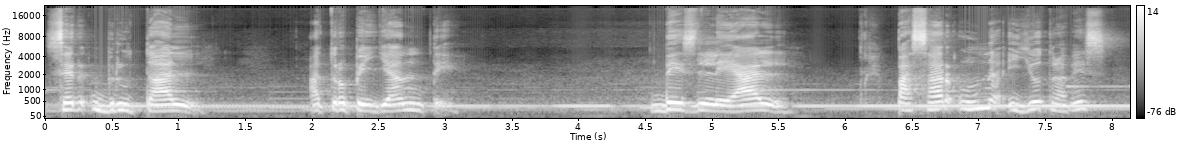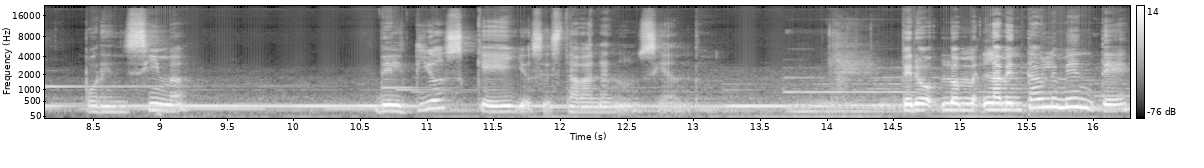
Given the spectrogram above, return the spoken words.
ser brutal, atropellante, desleal, pasar una y otra vez por encima del Dios que ellos estaban anunciando. Pero lamentablemente,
